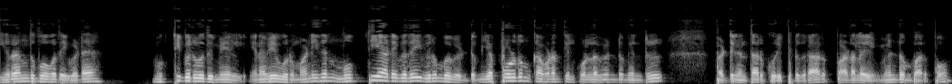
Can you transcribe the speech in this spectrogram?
இறந்து போவதை விட முக்தி பெறுவது மேல். எனவே ஒரு மனிதன் முக்தி அடைவதை விரும்ப வேண்டும். எப்பொழுதும் கவனத்தில் கொள்ள வேண்டும் என்று பட்டினத்தார் குறிப்பிடுகிறார். பாடலை மீண்டும் பார்ப்போம்.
